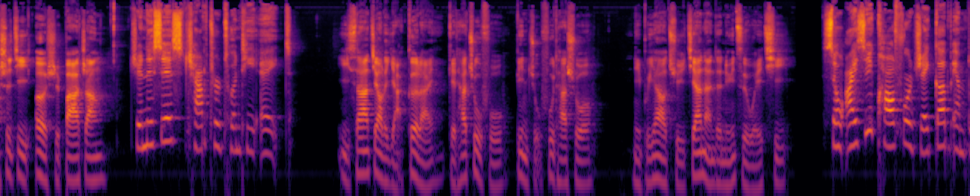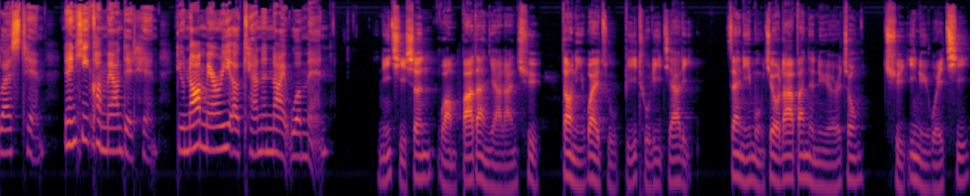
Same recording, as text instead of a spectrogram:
世纪二十八章，Genesis chapter Twenty Eight），以撒叫了雅各来，给他祝福，并嘱咐他说：“你不要娶迦南的女子为妻。So Isaac called for Jacob and blessed him. Then he commanded him, Do not marry a Canaanite woman. 你起身往巴旦亚兰去，到你外祖比土利家里，在你母舅拉班的女儿中娶一女为妻。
